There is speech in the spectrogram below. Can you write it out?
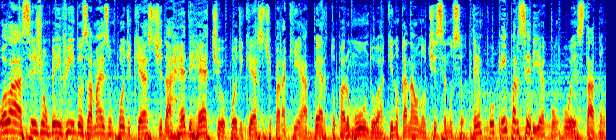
Olá, sejam bem-vindos a mais um podcast da Red Hat, o podcast para quem é aberto para o mundo, aqui no canal Notícia no seu Tempo, em parceria com o Estadão.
